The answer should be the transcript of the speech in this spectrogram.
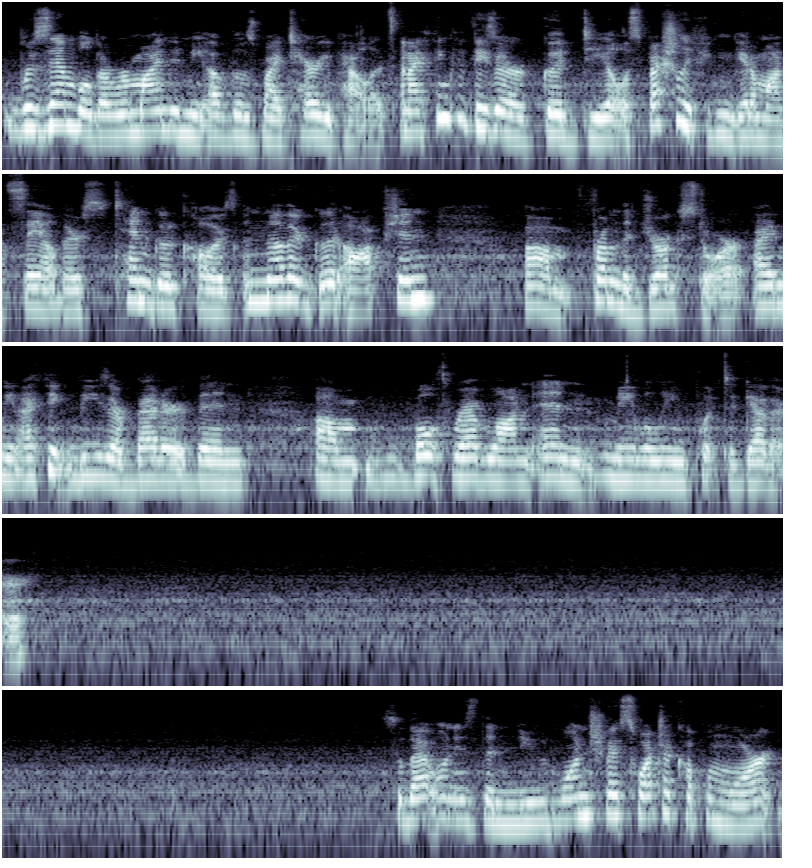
resembled or reminded me of those by Terry palettes. And I think that these are a good deal, especially if you can get them on sale. There's 10 good colors. Another good option um, from the drugstore. I mean, I think these are better than um, both Revlon and Maybelline put together. So that one is the nude one. Should I swatch a couple more?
